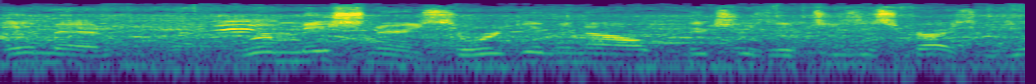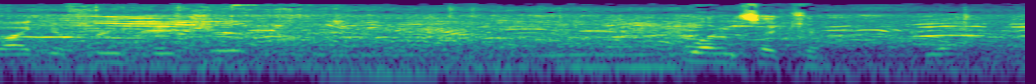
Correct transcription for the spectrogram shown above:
Hey man, we're missionaries, so we're giving out pictures of Jesus Christ. Would you like a free picture? One second. All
